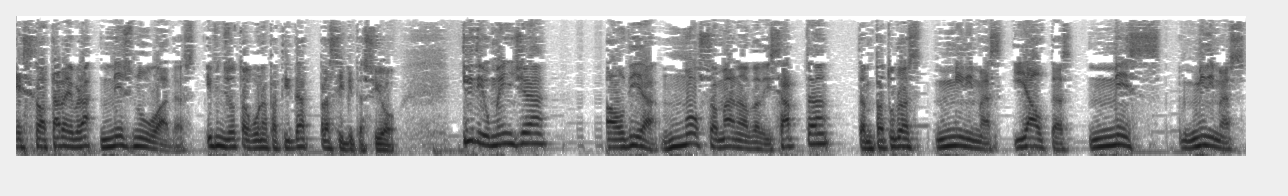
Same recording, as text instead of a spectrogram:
és que la tarda hi haurà més nuvolades i fins i tot alguna petita precipitació. I diumenge, el dia molt setmana de dissabte, temperatures mínimes i altes més mínimes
